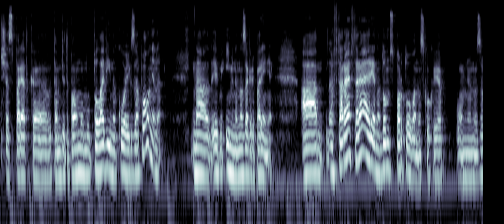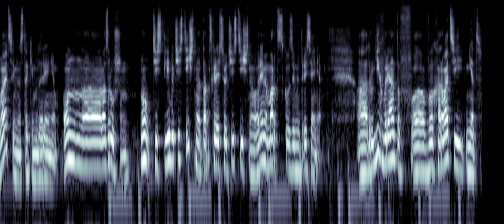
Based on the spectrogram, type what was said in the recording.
сейчас порядка, там где-то, по-моему, половина коек заполнена, на, именно на Загреб-арене. А вторая, вторая арена, Дом Спортова, насколько я помню, называется именно с таким ударением, он э, разрушен. Ну, либо частично, там, скорее всего, частично, во время мартовского землетрясения. А других вариантов э, в Хорватии нет.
